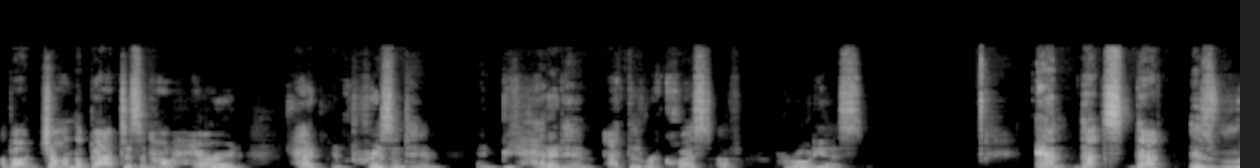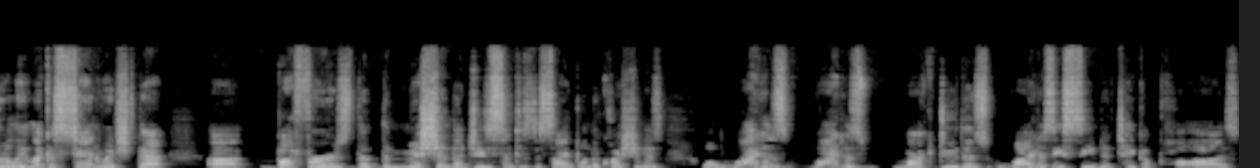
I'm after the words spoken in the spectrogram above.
about John the Baptist and how Herod had imprisoned him and beheaded him at the request of Herodias. And that's that is really like a sandwich that uh, buffers the, the mission that Jesus sent his disciple. And the question is, well, why does why does Mark do this? Why does he seem to take a pause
